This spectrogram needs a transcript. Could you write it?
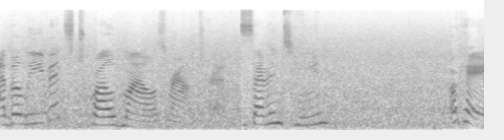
I believe it's 12 miles round trip. 17? Okay.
